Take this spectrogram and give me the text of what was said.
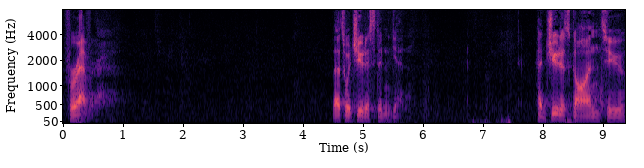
Forever. That's what Judas didn't get. Had Judas gone to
